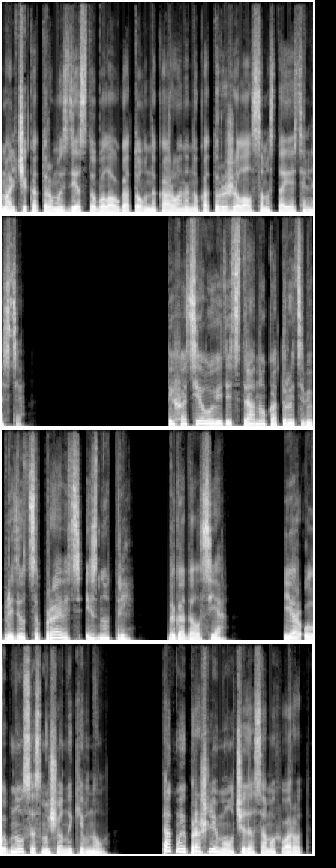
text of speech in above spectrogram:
Мальчик, которому с детства была уготована корона, но который желал самостоятельности. «Ты хотел увидеть страну, которой тебе придется править изнутри», — догадалась я. Яр улыбнулся, смущенно кивнул. Так мы и прошли молча до самых ворот.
